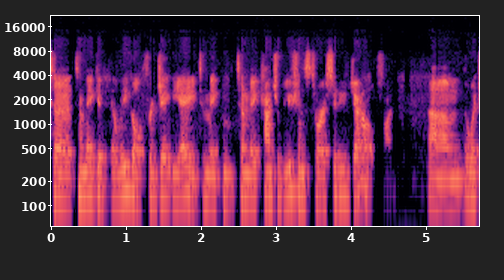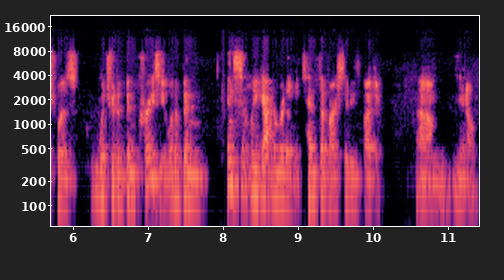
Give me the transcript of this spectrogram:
to, to make it illegal for JEA to make to make contributions to our city's general fund, um, which was which would have been crazy. It would have been instantly gotten rid of a tenth of our city's budget. Um, you know,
